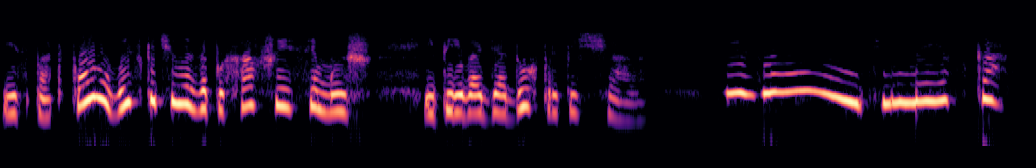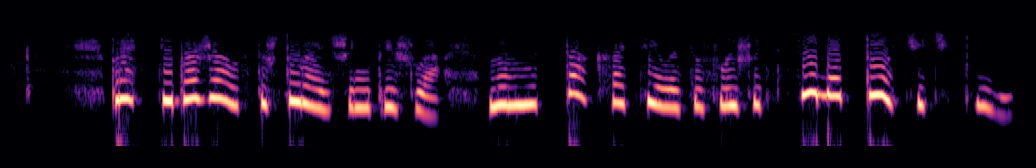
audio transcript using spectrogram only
из-под пола выскочила запыхавшаяся мышь и, переводя дух, пропищала. «Изумительная сказка! Прости, пожалуйста, что раньше не пришла, но мне так хотелось услышать все до точечки!»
